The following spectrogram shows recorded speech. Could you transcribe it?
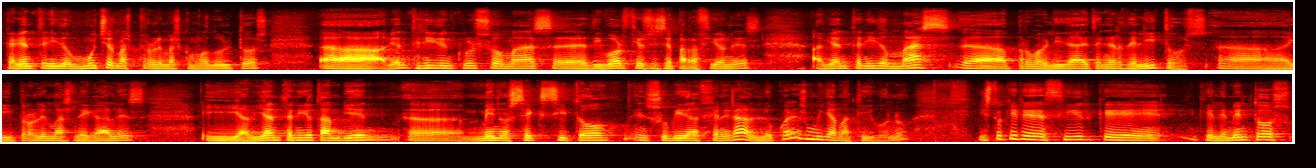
que habían tenido muchos más problemas como adultos, ah, habían tenido incluso más eh, divorcios y separaciones, habían tenido más eh, probabilidad de tener delitos ah, y problemas legales y habían tenido también eh, menos éxito en su vida en general, lo cual es muy llamativo. ¿no? Y esto quiere decir que, elementos,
